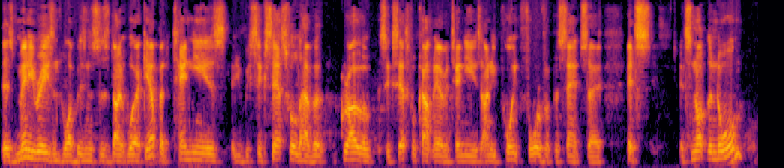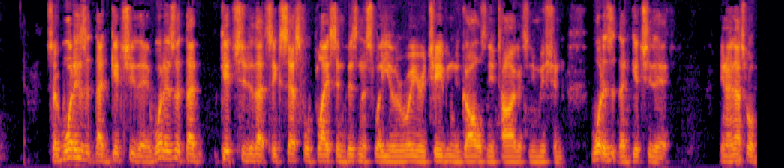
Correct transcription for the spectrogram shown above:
there's many reasons why businesses don't work out, but 10 years you'd be successful to have a grow a successful company over 10 years, only 0.4 of a percent. So it's it's not the norm. So what is it that gets you there? What is it that gets you to that successful place in business where you're where you're achieving your goals and your targets and your mission? What is it that gets you there? You know that's what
